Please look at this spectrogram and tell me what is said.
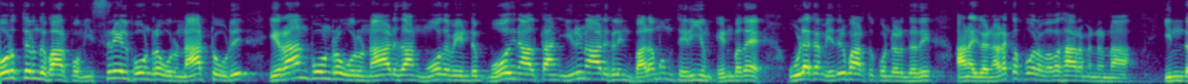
பொறுத்திருந்து பார்ப்போம். இஸ்ரேல் போன்ற ஒரு நாட்டோடு ஈரான் போன்ற ஒரு நாடு தான் மோத வேண்டும். மோதினால்தான் இரு நாடுகளின் பலமும் தெரியும் என்பதை உலகம் எதிர்பார்த்து கொண்டிருந்தது. ஆனால் இதில் நடக்க போகிற விவகாரம் என்னென்னா இந்த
